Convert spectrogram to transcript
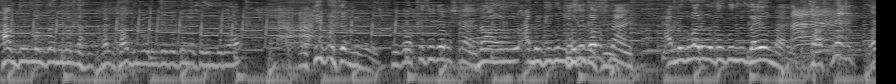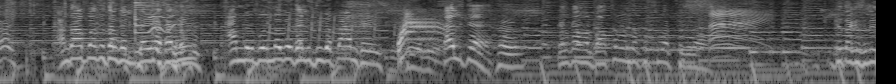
ফালতু লোক জানি ফালতু লোক জানি জানি তখন দিনে কি করছি আপনাকে তুই কিছু করিস না না আমি কি কোনো কিছু করিস? নাই? আমি বাড়ি বলতে কোনো যাইও নাই? যাস না। আঙ্গা আপাকে তো খালি যাইয়া খালি আমাদের বন্যাকে খালি দুইটা পান খেয়েছি। কালকে? কালকে আমার তোরা গেতা গেছিলি?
